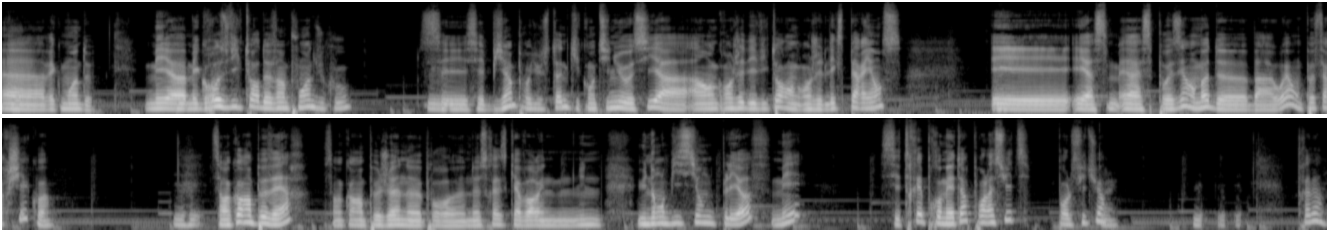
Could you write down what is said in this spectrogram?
euh, avec moins 2. Mais, euh, Mm. mais grosse victoire de 20 points du coup. C'est bien pour Houston qui continue aussi à, à engranger des victoires, à engranger de l'expérience et, et à, se, et à se poser en mode euh, bah ouais, on peut faire chier quoi. Mhm. C'est encore un peu vert, c'est encore un peu jeune euh, pour euh, ne serait-ce qu'avoir une, une, une ambition de playoff, mais c'est très prometteur pour la suite, pour le futur. Ouais. Mm, mm, mm. Très bien.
